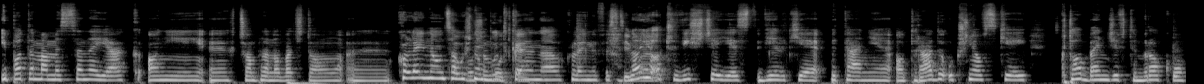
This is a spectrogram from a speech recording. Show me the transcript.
I potem mamy scenę, jak oni y, chcą planować tą... Y, Kolejną Proszę budkę budkę. na kolejny no festiwal. i oczywiście jest wielkie pytanie od Rady Uczniowskiej, kto będzie w tym roku,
